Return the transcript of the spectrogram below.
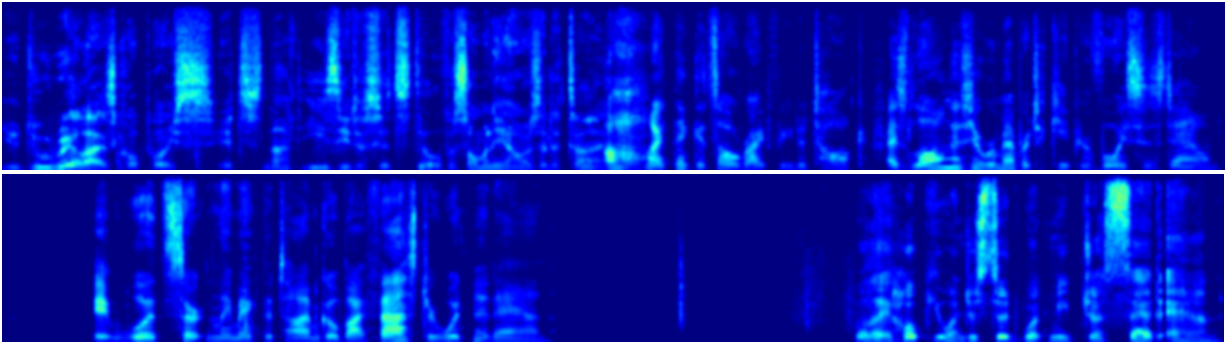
You do realize, Kopois, it's not easy to sit still for so many hours at a time. Oh, I think it's all right for you to talk, as long as you remember to keep your voices down. It would certainly make the time go by faster, wouldn't it, Anne? Well, I hope you understood what Miep just said, Anne.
